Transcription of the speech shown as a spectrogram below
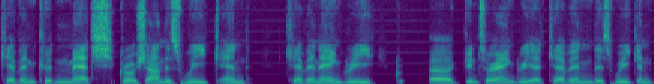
Kevin couldn't match Grosjean this week, and Kevin angry, uh, Günther angry at Kevin this week, and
